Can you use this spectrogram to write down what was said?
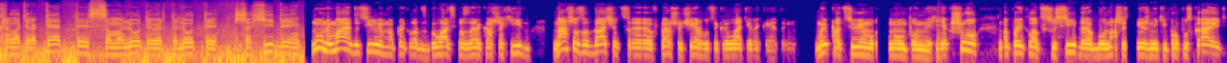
крилаті ракети, самольоти, вертольоти, шахіди. ну немає доцільним, наприклад, збивати з ПЗРК шахід. Наша задача це в першу чергу це крилаті ракети. Ми працюємо в основному по них. Якщо, наприклад, сусіди або наші сміжники пропускають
